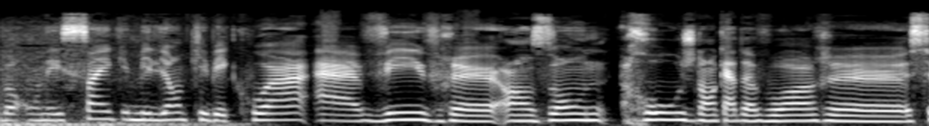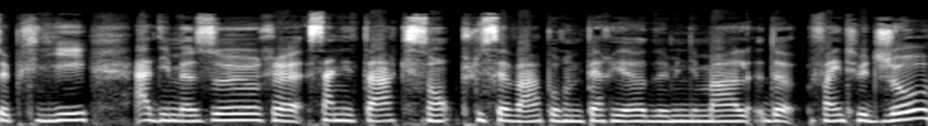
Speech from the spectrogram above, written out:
Bon, on est 5 millions de Québécois à vivre euh, en zone rouge, donc à devoir euh, se plier à des mesures euh, sanitaires qui sont plus sévères pour une période minimale de 28 jours.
